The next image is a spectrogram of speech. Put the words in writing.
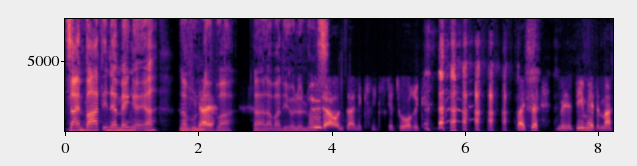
Sein Bad in der Menge, ja? Na wunderbar. Ja, da war die Hölle los. Söder und seine Kriegsrhetorik. weißt du, mit dem hätte man,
